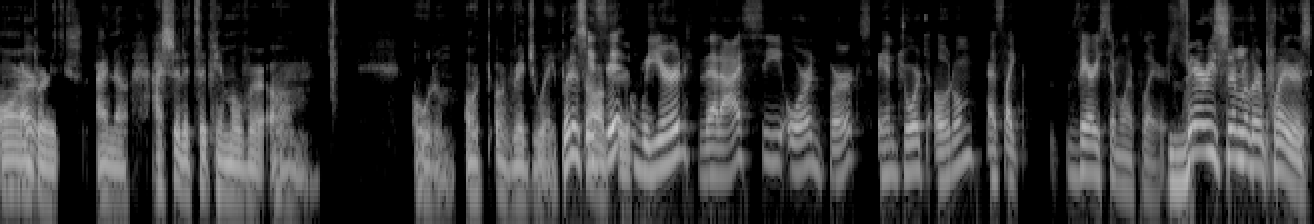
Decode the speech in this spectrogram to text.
Oren Burks. I know. I should have took him over um Odom or or Ridgeway, but it's all Is it good. weird that I see Oren Burks and George Odom as like very similar players? Very similar players.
